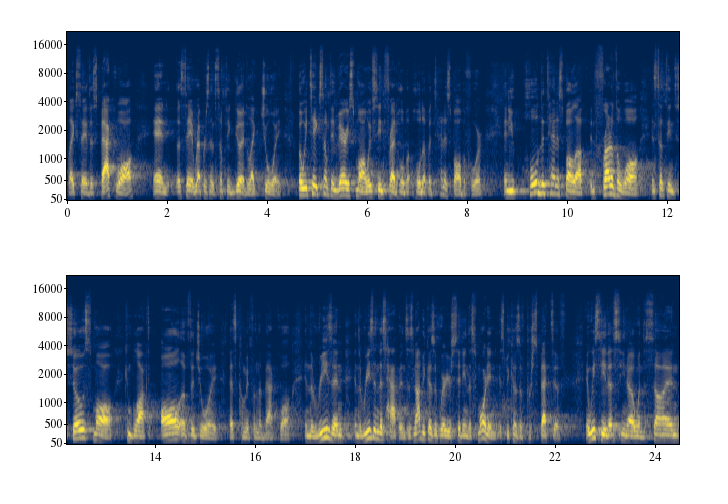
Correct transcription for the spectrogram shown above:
like, say, this back wall, and let's say it represents something good, like joy. But we take something very small. We've seen Fred hold up a tennis ball before, and you hold the tennis ball up in front of the wall, and something so small can block all of the joy that's coming from the back wall. And the reason, and the reason this happens is not because of where you're sitting this morning, it's because of perspective. And we see this, you know, when the sun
